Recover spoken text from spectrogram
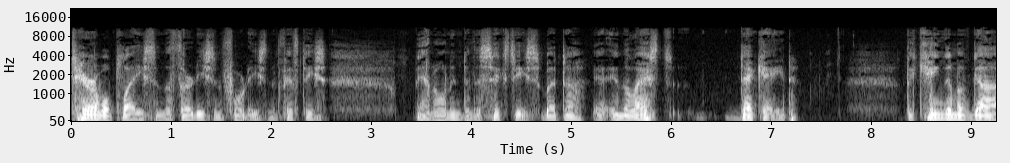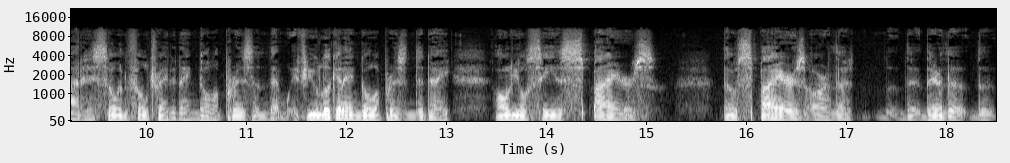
terrible place in the 30s and 40s and 50s, and on into the 60s. But uh, in the last decade, the kingdom of God has so infiltrated Angola prison that if you look at Angola prison today, all you'll see is spires. Those spires are the, the they're the, the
